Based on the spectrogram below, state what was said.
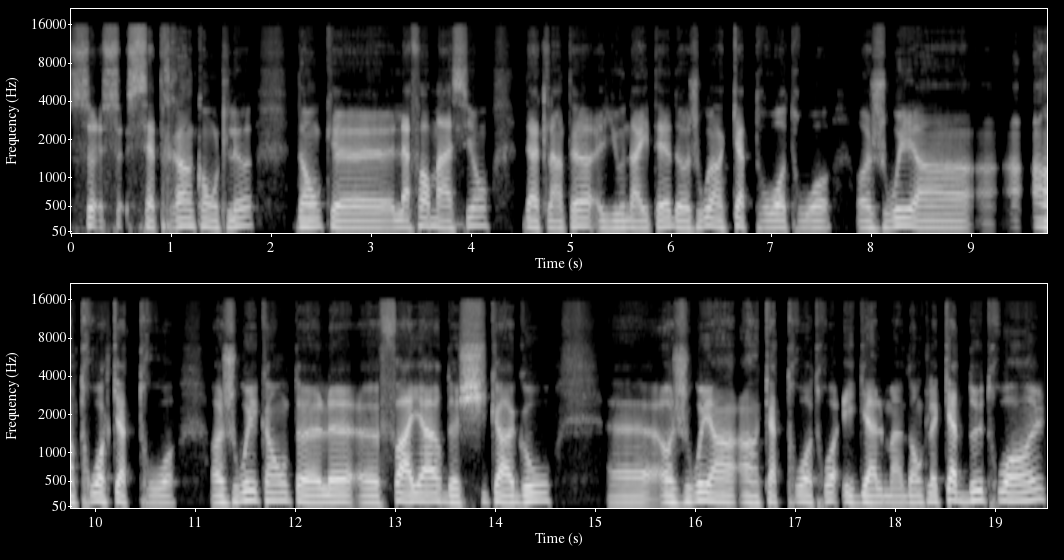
cette rencontre-là. Donc, euh, la formation d'Atlanta United a joué en 4-3-3, a joué en, 3-4-3, a joué contre euh, le Fire de Chicago, a joué en 4-3-3 également. Donc, le 4-2-3-1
